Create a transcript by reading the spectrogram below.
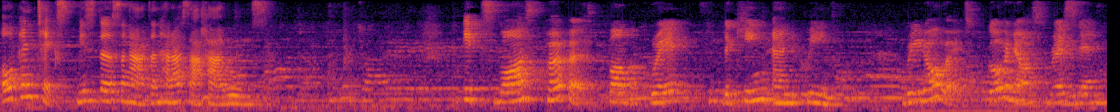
Open text Mr. Sanga Jantara Sakha rooms. It was purpose from great the king and the queen. Renovate governor's residence.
